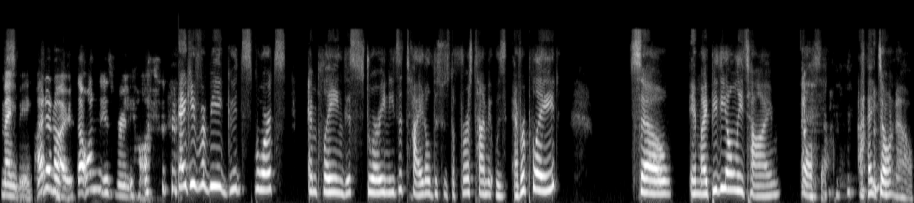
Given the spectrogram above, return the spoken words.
Maybe. I don't know. That one is really hard. Thank you for being good sports and playing this story needs a title. This was the first time it was ever played. So it might be the only time also. I don't know.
